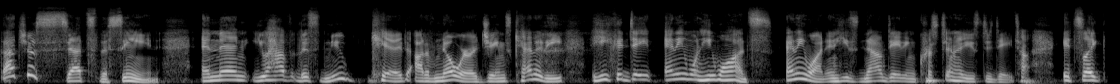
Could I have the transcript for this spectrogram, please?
That just sets the scene. And then you have this new kid out of nowhere, James Kennedy. He could date anyone he wants, anyone, and he's now dating Kristen, who used to date. It's like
